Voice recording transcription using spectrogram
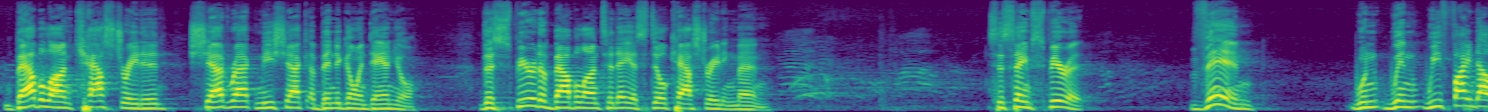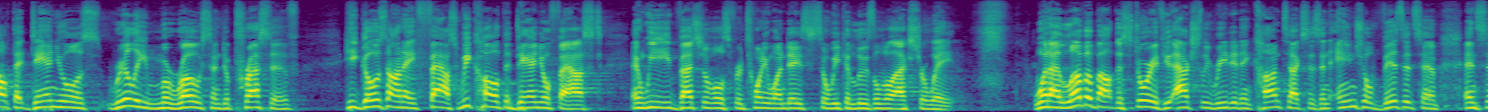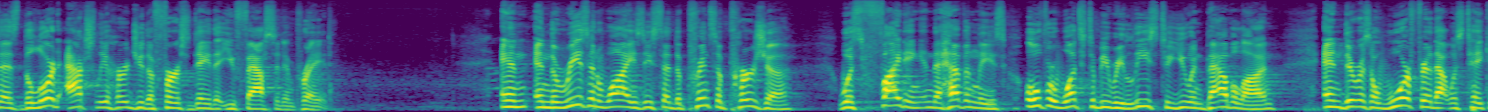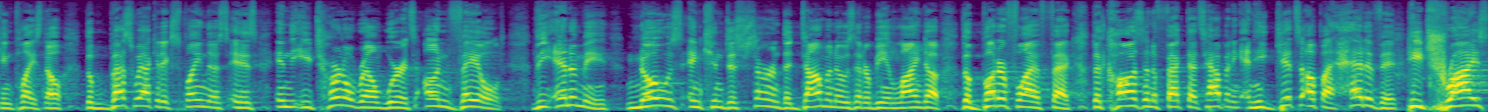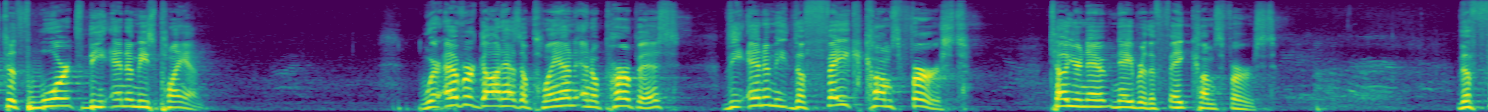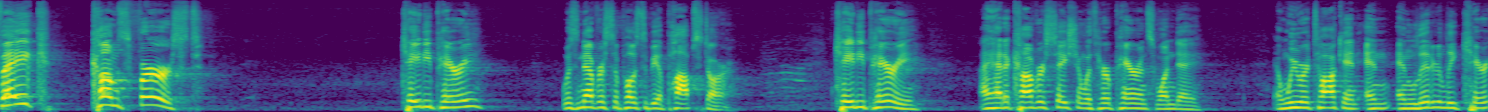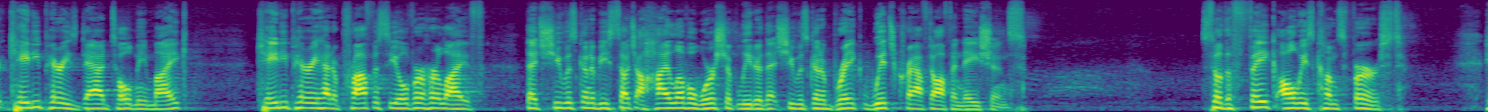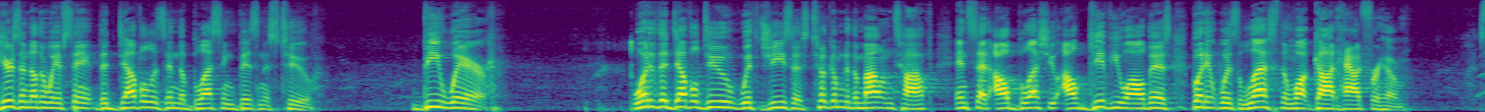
Babylon castrated Shadrach, Meshach, Abednego, and Daniel. The spirit of Babylon today is still castrating men. It's the same spirit. Then, when, when we find out that Daniel is really morose and depressive, he goes on a fast. We call it the Daniel fast, and we eat vegetables for 21 days so we can lose a little extra weight. What I love about the story, if you actually read it in context, is an angel visits him and says, The Lord actually heard you the first day that you fasted and prayed. And, and the reason why is he said the prince of Persia was fighting in the heavenlies over what's to be released to you in Babylon. And there was a warfare that was taking place. Now, the best way I could explain this is in the eternal realm where it's unveiled, the enemy knows and can discern the dominoes that are being lined up, the butterfly effect, the cause and effect that's happening, and he gets up ahead of it. He tries to thwart the enemy's plan. Wherever God has a plan and a purpose, the enemy, the fake comes first. Tell your neighbor the fake comes first. The fake comes first. Katy Perry was never supposed to be a pop star. Katy Perry, I had a conversation with her parents one day, and we were talking, and, and literally, Katy Perry's dad told me, Mike, Katy Perry had a prophecy over her life that she was gonna be such a high level worship leader that she was gonna break witchcraft off of nations. So the fake always comes first. Here's another way of saying it the devil is in the blessing business too. Beware. What did the devil do with Jesus? Took him to the mountaintop and said, I'll bless you, I'll give you all this, but it was less than what God had for him.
